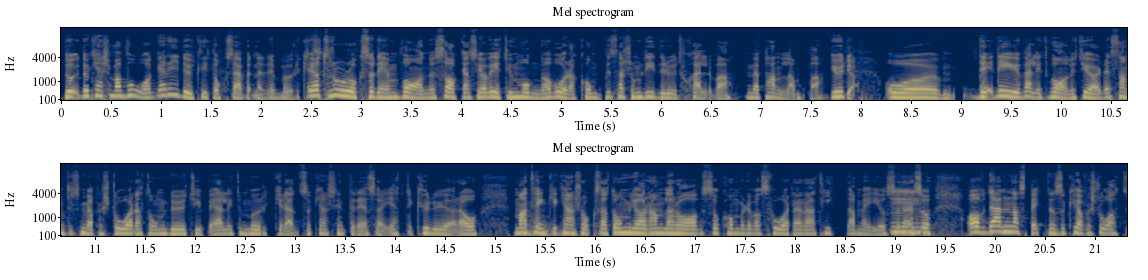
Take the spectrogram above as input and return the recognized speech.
då, då kanske man vågar rida ut lite också även när det är mörkt. Jag tror också det är en vanlig sak. Alltså jag vet ju många av våra kompisar som rider ut själva med pannlampa. Gud ja. Och det, det är ju väldigt vanligt att göra det samtidigt som jag förstår att om du typ är lite mörkrädd så kanske inte det är så jättekul att göra. Och man tänker kanske också att om jag ramlar av så kommer det vara svårare att hitta mig och sådär. Mm. Så av den aspekten så kan jag förstå att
